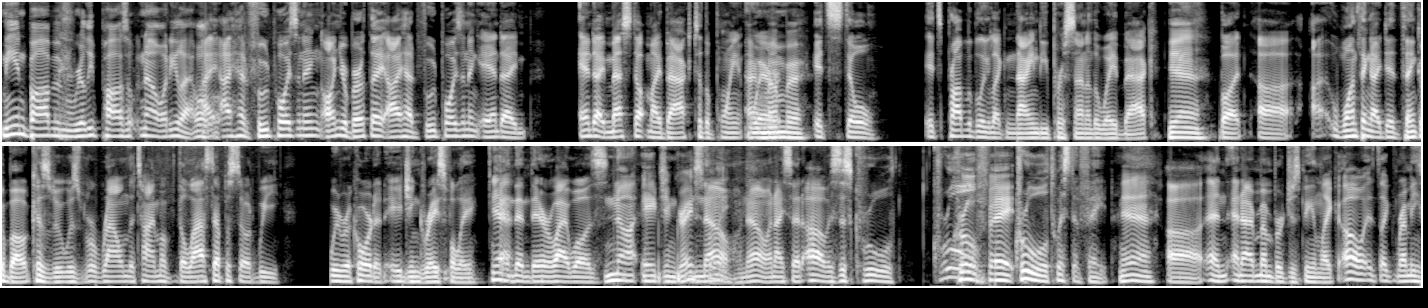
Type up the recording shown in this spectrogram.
me and Bob have been really positive. No, what do you like? I, I had food poisoning on your birthday. I had food poisoning, and I and I messed up my back to the point I where remember. it's still it's probably like ninety percent of the way back. Yeah. But uh, I- one thing I did think about because it was around the time of the last episode we we recorded aging gracefully, Yeah. and then there I was. Not aging gracefully. No, no, and I said, "Oh, is this cruel, cruel, Cruel fate. cruel twist of fate?" Yeah. Uh, and and I remember just being like, "Oh, it's like Remy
